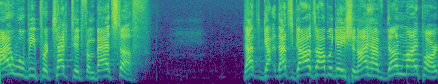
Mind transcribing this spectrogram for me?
I will be protected from bad stuff. That, that's God's obligation. I have done my part.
